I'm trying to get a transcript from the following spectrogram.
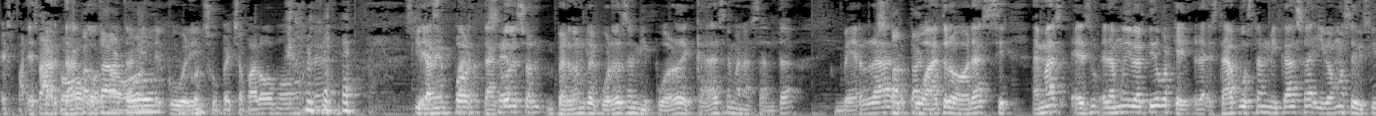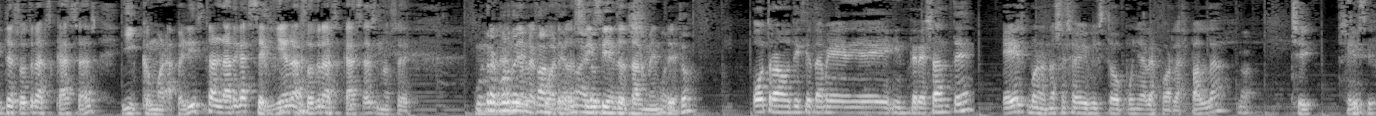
Espartaco, Espartaco, también de Kubrick. con su pecho palomo. ¿eh? Sí, y también por Espartaco ser- son, perdón, recuerdos en mi pueblo de cada Semana Santa, verla cuatro horas, sí. Además, es- era muy divertido porque estaba puesta en mi casa, íbamos de visitas a otras casas, y como la peli es tan larga, seguía las otras casas, no sé. Un recuerdo de infancia, Sí, sí, totalmente. Bonito. Otra noticia también eh, interesante es, bueno, no sé si habéis visto Puñales por la espalda. No. Sí, Sí,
